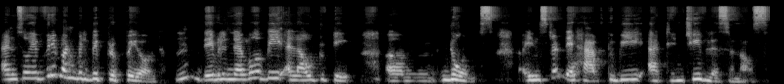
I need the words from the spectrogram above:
And so everyone will be prepared. Hmm? they will never be allowed to take um, notes instead they have to be attentive listeners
